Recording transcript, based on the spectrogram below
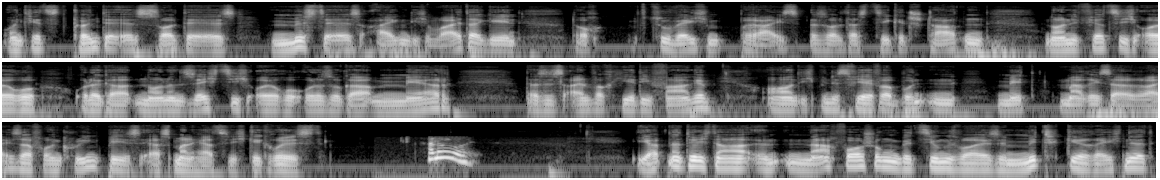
und jetzt könnte es, sollte es, müsste es eigentlich weitergehen. Doch zu welchem Preis soll das Ticket starten? 49 Euro oder gar 69 Euro oder sogar mehr? Das ist einfach hier die Frage. Und ich bin jetzt hier verbunden mit Marisa Reiser von Greenpeace. Erstmal herzlich gegrüßt. Hallo. Ihr habt natürlich da äh, Nachforschungen beziehungsweise mitgerechnet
